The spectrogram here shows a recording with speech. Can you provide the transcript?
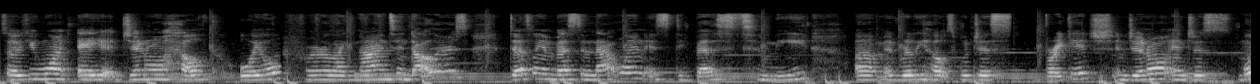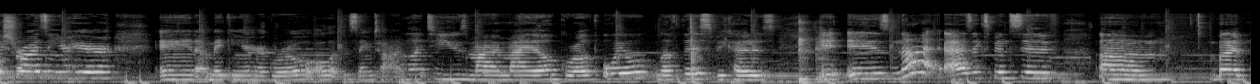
So if you want a general health oil for like nine, ten dollars, definitely invest in that one. It's the best to me. Um, it really helps with just breakage in general and just moisturizing your hair and making your hair grow all at the same time. I like to use my Mielle Growth Oil. Love this because it is not as expensive, um, but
